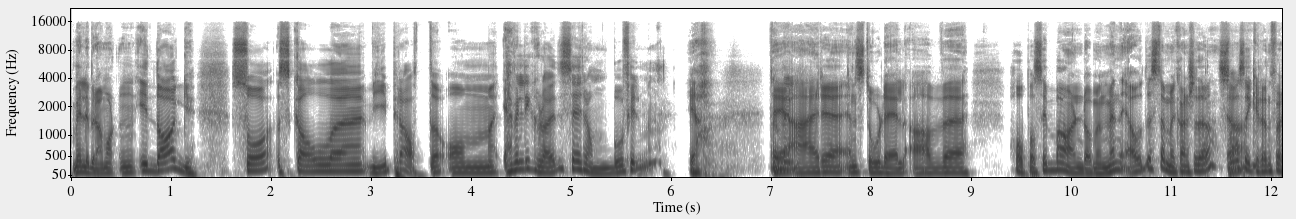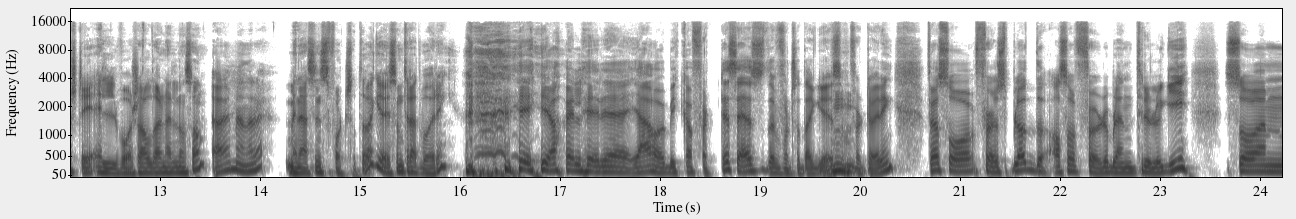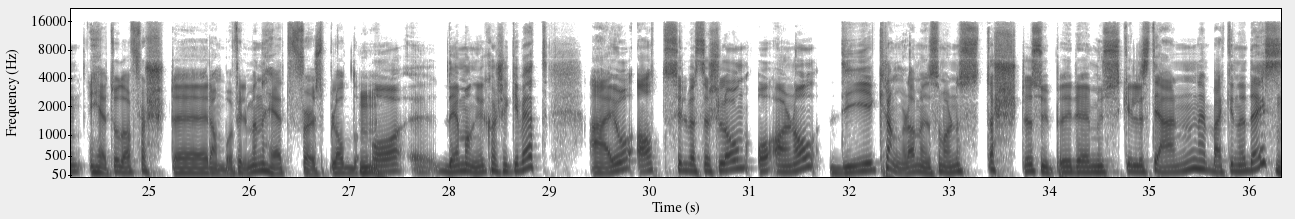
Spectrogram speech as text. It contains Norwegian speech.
Veldig bra, Morten. I dag så skal uh, vi prate om Jeg er veldig glad i disse Rambo-filmene. Ja. Det er en stor del av uh, holdt på å si barndommen min. Ja, det stemmer kanskje det. da. Så Ja. sikkert den første i 11-årsalderen eller noe sånt. Ja, jeg mener det. Men jeg syns fortsatt det var gøy som 30-åring. ja, eller eh, Jeg har jo bikka 40, så jeg syns det fortsatt er gøy som 40-åring. For jeg så First Blood, altså før det ble en trilogi, så um, het jo da første Rambo-filmen het First Blood. Og eh, det mange kanskje ikke vet, er jo at Sylvester Stallone og Arnold de krangla med hvem som var den største supermuskelstjernen back in the days.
